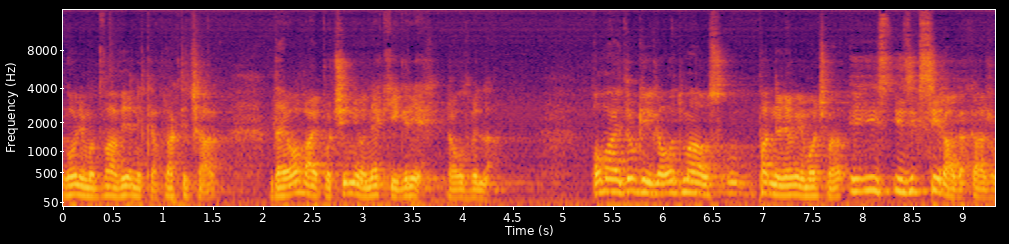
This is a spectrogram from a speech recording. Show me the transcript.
govorimo dva vjernika, praktičara, da je ovaj počinio neki grijeh, na uzbillah. Ovaj drugi ga odmah padne u njegovim očima i iz, iziksira ga, kažu,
